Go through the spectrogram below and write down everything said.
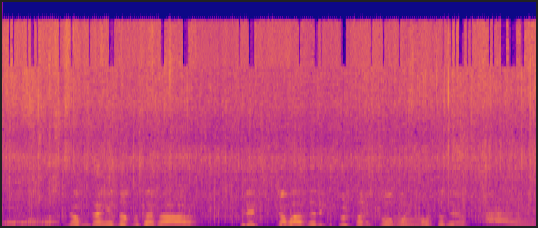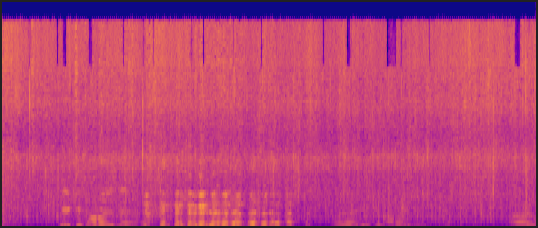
어, 영상에서 보다가 이렇게 직접 와서 이렇게 돌판에 구워 먹으니까 어떠세요? 아, 이렇게 살아야 돼. 네, 이렇게 살아야 돼. 아유.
